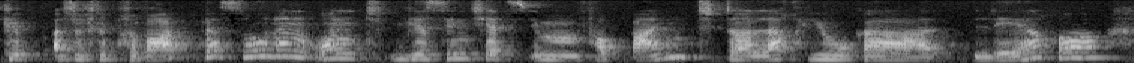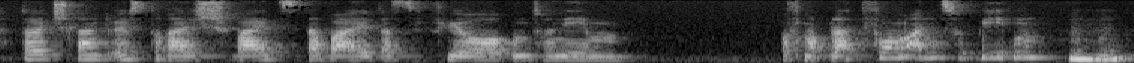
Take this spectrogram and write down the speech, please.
für, also für Privatpersonen und wir sind jetzt im Verband der Lach-Yoga-Lehrer Deutschland, Österreich, Schweiz dabei, das für Unternehmen auf einer Plattform anzubieten, mhm.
